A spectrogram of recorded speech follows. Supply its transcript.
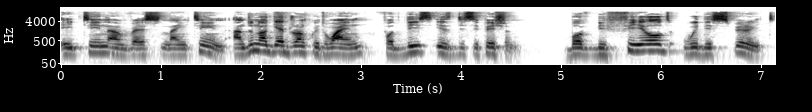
18 and verse 19. And do not get drunk with wine, for this is dissipation, but be filled with the Spirit,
